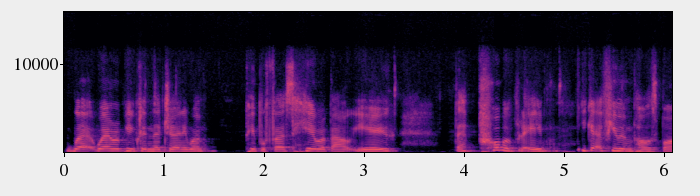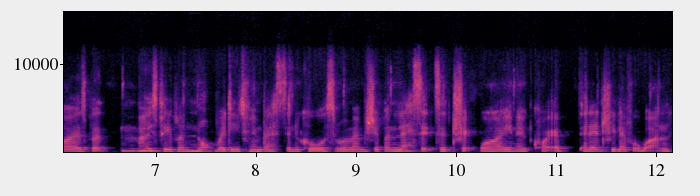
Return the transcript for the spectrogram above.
where where are people in their journey when people first hear about you they're probably you get a few impulse buyers but most people are not ready to invest in a course or a membership unless it's a tripwire you know quite a, an entry level one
